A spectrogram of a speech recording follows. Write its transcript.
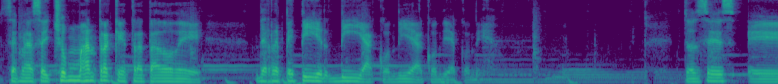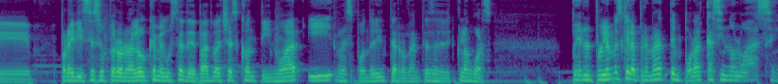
Se me hace hecho un mantra que he tratado de, de repetir día con día, con día, con día. Entonces, eh, por ahí dice Super algo que me gusta de Bad Batch es continuar y responder interrogantes de The Clone Wars. Pero el problema es que la primera temporada casi no lo hace.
